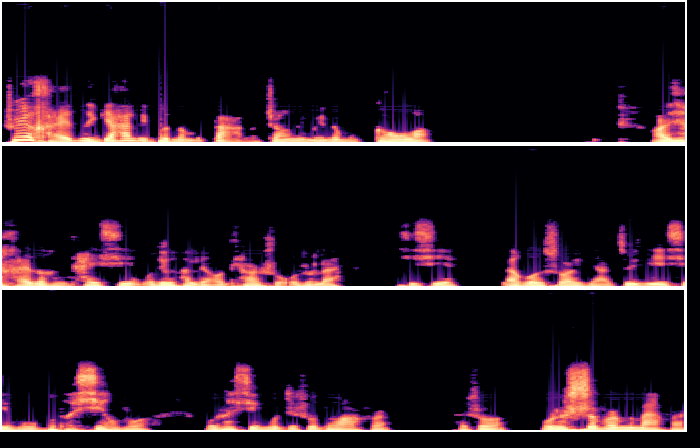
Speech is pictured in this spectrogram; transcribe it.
所以孩子压力不那么大了，张力没那么高了，而且孩子很开心。我就跟他聊天说：“我说来，西西来，跟我说一下最近幸福不？他幸福。我说幸福指数多少分？他说我说十分没满分，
